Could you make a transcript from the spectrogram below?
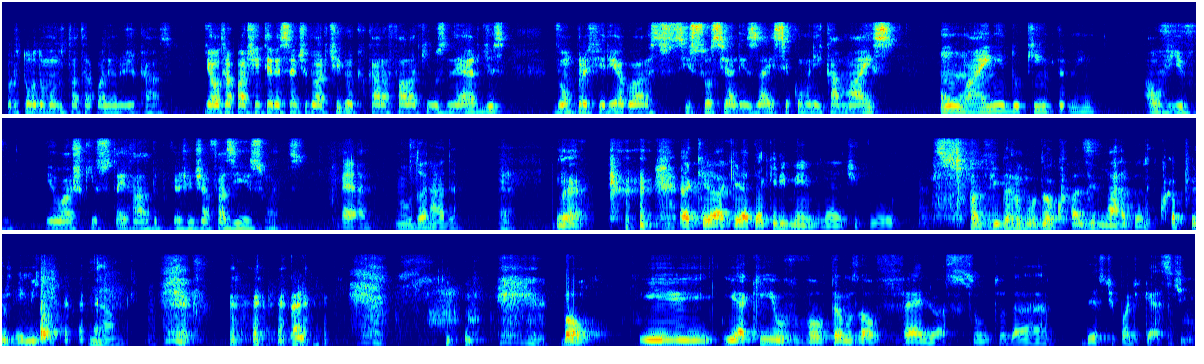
por todo mundo estar tá trabalhando de casa. E a outra parte interessante do artigo é que o cara fala que os nerds vão preferir agora se socializar e se comunicar mais online do que em, em, ao vivo. Eu acho que isso está errado, porque a gente já fazia isso antes. É, não mudou nada. É. É. é aquele, aquele, até aquele meme, né? Tipo, sua vida não mudou quase nada né, com a pandemia. Não. Bom, e, e aqui voltamos ao velho assunto da, deste podcast.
